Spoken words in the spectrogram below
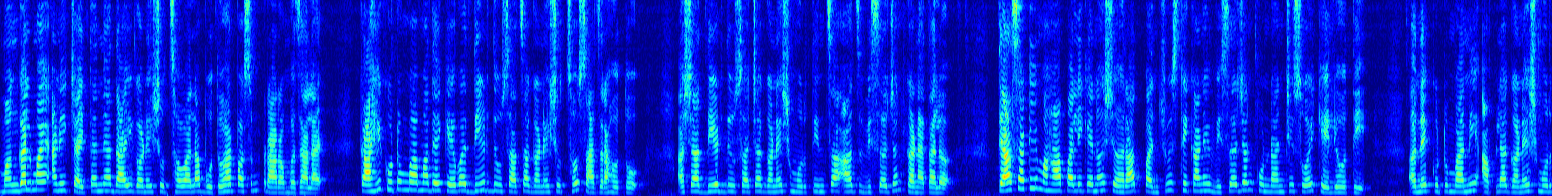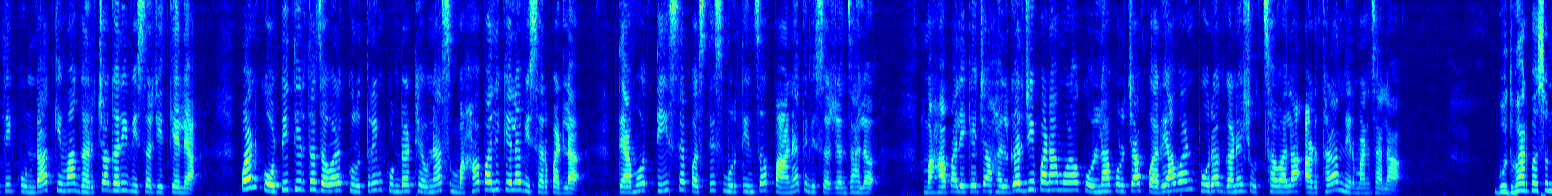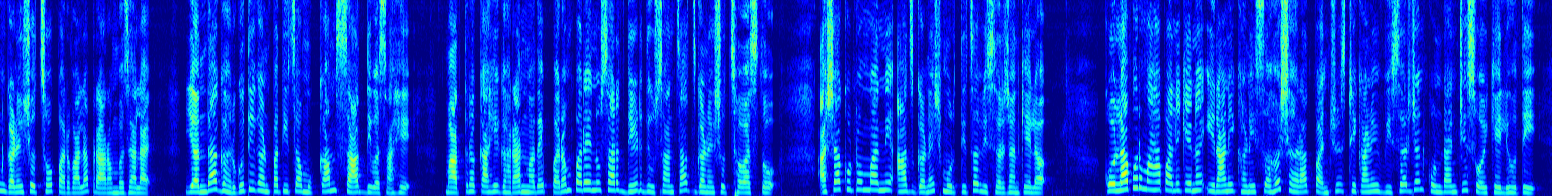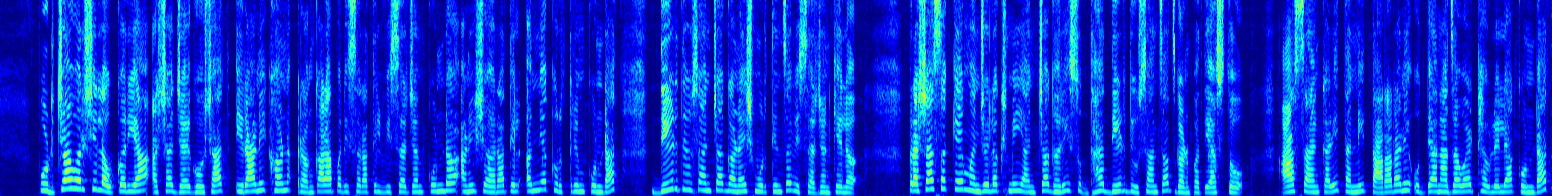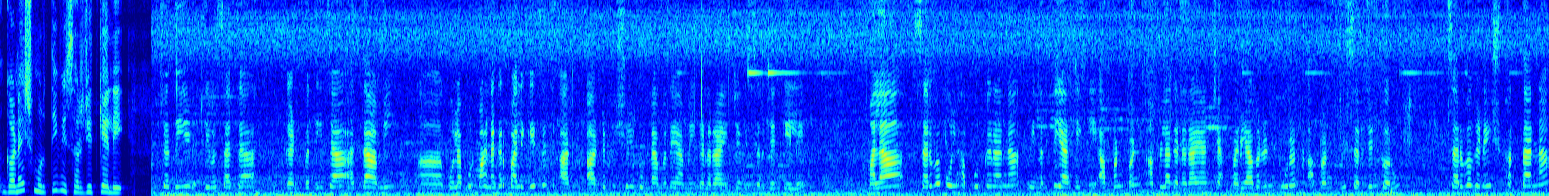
मंगलमय आणि चैतन्यदायी गणेशोत्सवाला बुधवारपासून प्रारंभ झालाय. काही कुटुंबामध्ये केवळ दीड दिवसाचा गणेशोत्सव साजरा होतो. अशा दीड दिवसाच्या गणेश मूर्तींचं आज विसर्जन करण्यात आलं. त्यासाठी महापालिकेनं शहरात पंचवीस ठिकाणी विसर्जन कुंडांची सोय केली होती. अनेक कुटुंबांनी आपल्या गणेश मूर्ती कुंडात किंवा घरच्या घरी विसर्जित केल्या. पण कोटीतीर्थजवळ कृत्रिम कुंड ठेवण्यास महापालिकेला विसर पडला. त्यामुळे तीस ते पस्तीस मूर्तींचं पाण्यात विसर्जन झालं. महापालिकेच्या हलगर्जीपणामुळं कोल्हापूरच्या पर्यावरणपूरक गणेश उत्सवाला अडथळा निर्माण झाला. बुधवारपासून गणेशोत्सव पर्वाला प्रारंभ झालाय. यंदा घरगुती गणपतीचा मुक्काम सात दिवस आहे. मात्र काही घरांमध्ये परंपरेनुसार दीड दिवसांचाच गणेशोत्सव असतो. अशा कुटुंबांनी आज गणेश मूर्तीचं विसर्जन केलं. कोल्हापूर महापालिकेनं इराणी खणीसह शहरात पंचवीस ठिकाणी विसर्जन कुंडांची सोय केली होती. पुढच्या वर्षी लवकर या अशा जयघोषात इराणी खण रंकाळा परिसरातील विसर्जन कुंड आणि शहरातील अन्य कृत्रिम कुंडात दीड दिवसांच्या गणेश मूर्तींचं विसर्जन केलं. प्रशासक के. मंजुलक्ष्मी यांच्या घरी सुद्धा दीड दिवसांचाच गणपती असतो. आज सायंकाळी त्यांनी ताराराणी उद्यानाजवळ ठेवलेल्या कुंडात गणेश मूर्ती विसर्जित केली. आमच्या दीड दिवसाच्या गणपतीच्या आता आम्ही कोल्हापूर महानगरपालिकेचंच आर्ट आर्टिफिशियल कुंडामध्ये आम्ही गणरायांचे विसर्जन केले. मला सर्व कोल्हापूरकरांना विनंती आहे की आपण पण आपल्या गणरायांच्या पर्यावरणपूरक आपण विसर्जन करू. सर्व गणेश भक्तांना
